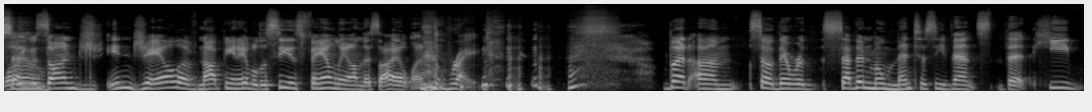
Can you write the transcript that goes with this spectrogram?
Well, he was on in jail of not being able to see his family on this island. right. But um, so there were seven momentous events that he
